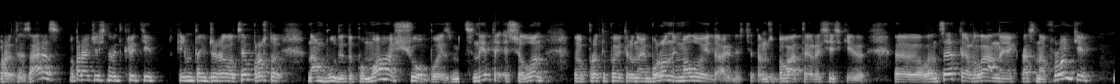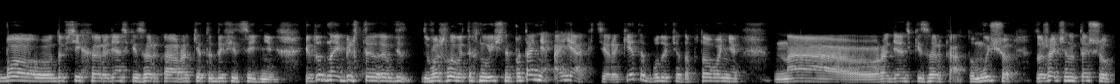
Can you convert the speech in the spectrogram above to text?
Говорити зараз, опираючись на відкриті, скажімо так, джерела, це просто нам буде допомога, щоб зміцнити ешелон е, протиповітряної оборони малої дальності, там збивати російські е, ланцети, орлани якраз на фронті, бо до всіх радянських ЗРК ракети дефіцитні. І тут найбільш важливе технологічне питання: а як ці ракети будуть адаптовані на радянські ЗРК? Тому що, зважаючи на те, що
